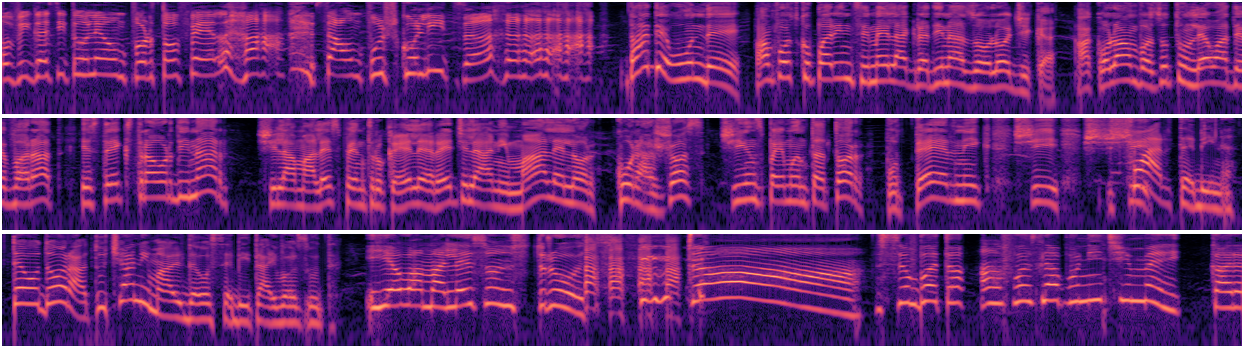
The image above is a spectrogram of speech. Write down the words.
o fi găsit un leu în portofel sau în pușculiță Da, de unde? Am fost cu părinții mei la grădina zoologică Acolo am văzut un leu adevărat Este extraordinar și l-am ales pentru că el e regele animalelor, curajos și înspăimântător, puternic și, și... Foarte bine! Teodora, tu ce animal deosebit ai văzut? Eu am ales un struț Da! Sâmbătă am fost la bunicii mei care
